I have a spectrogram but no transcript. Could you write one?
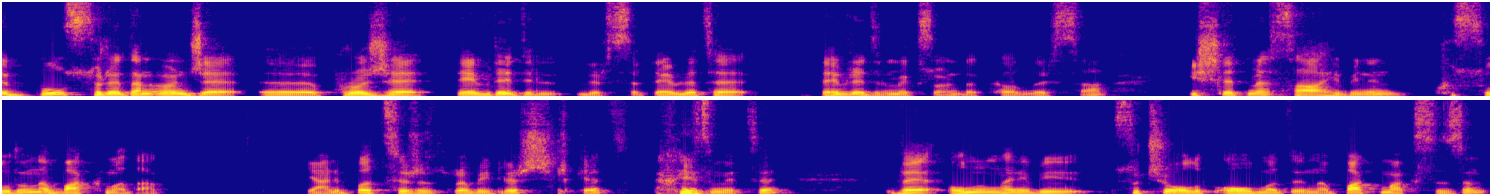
E, bu süreden önce e, proje devredilirse, devlete devredilmek zorunda kalınırsa işletme sahibinin kusuruna bakmadan yani batırabilir şirket hizmeti ve onun hani bir suçu olup olmadığına bakmaksızın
